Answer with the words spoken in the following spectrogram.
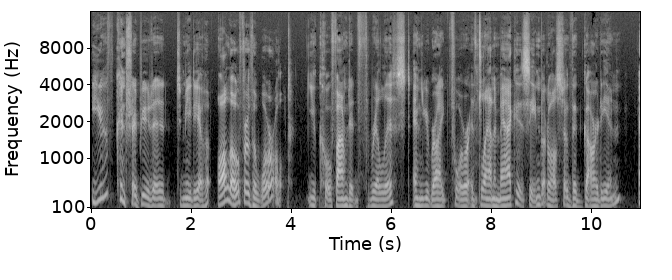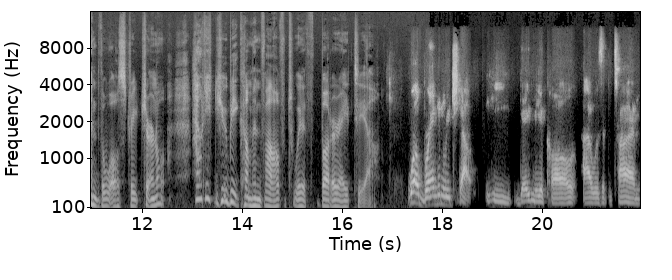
you've contributed to media all over the world. You co founded Thrillist and you write for Atlanta Magazine, but also The Guardian, and the Wall Street Journal. How did you become involved with Butter ATL? Well, Brandon reached out. He gave me a call. I was at the time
